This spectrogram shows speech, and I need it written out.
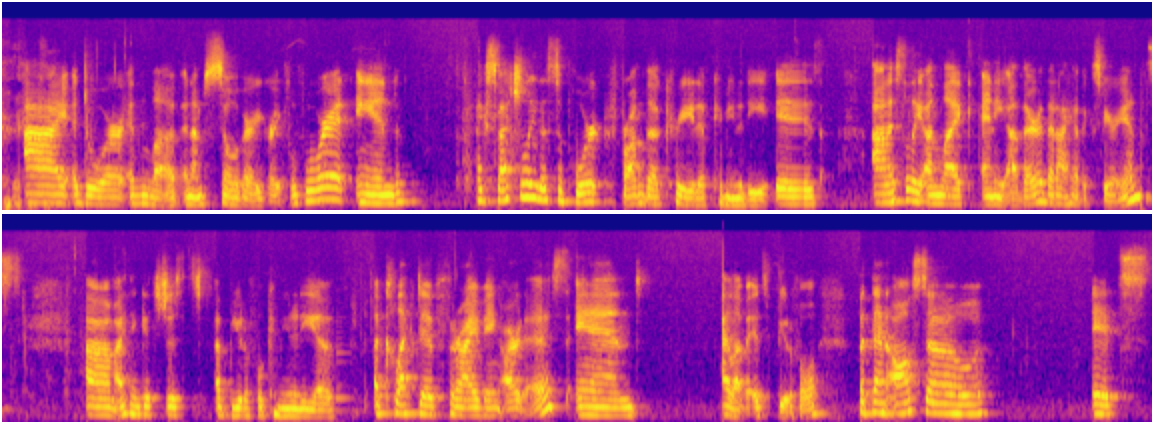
I adore and love, and I'm so very grateful for it. And especially the support from the creative community is honestly unlike any other that I have experienced. Um, I think it's just a beautiful community of a collective, thriving artists, and I love it. It's beautiful. But then also, it's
